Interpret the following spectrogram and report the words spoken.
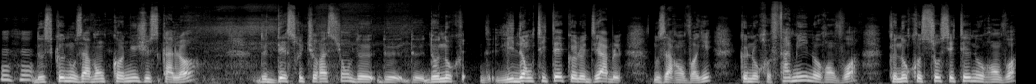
de ce que nous avons connu jusqu'alors, de déstructuration de, de, de, l'identité que le diable nous a renvoyée, que notre famille nous renvoie, que notre société nous renvoie.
